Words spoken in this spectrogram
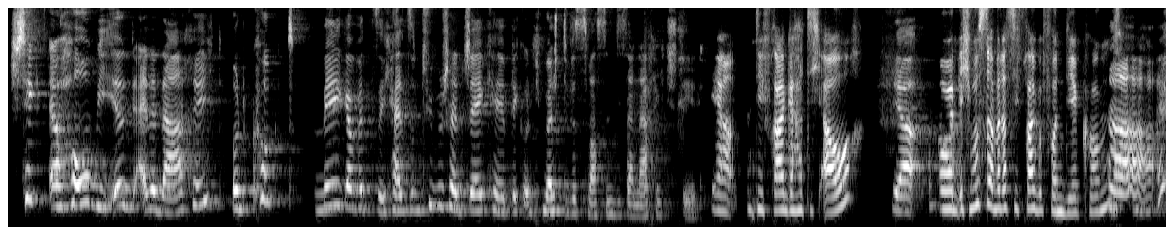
schickt er Hobie irgendeine Nachricht und guckt mega witzig. Halt so ein typischer JK-Blick. Und ich möchte wissen, was in dieser Nachricht steht. Ja, die Frage hatte ich auch. Ja. Und ich wusste aber, dass die Frage von dir kommt. Ah.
